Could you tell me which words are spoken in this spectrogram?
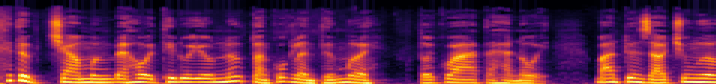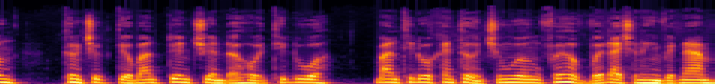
Thiết thực chào mừng Đại hội thi đua yêu nước toàn quốc lần thứ 10. Tối qua tại Hà Nội, Ban tuyên giáo Trung ương, Thường trực Tiểu ban tuyên truyền Đại hội thi đua Ban thi đua khen thưởng Trung ương phối hợp với Đài truyền hình Việt Nam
